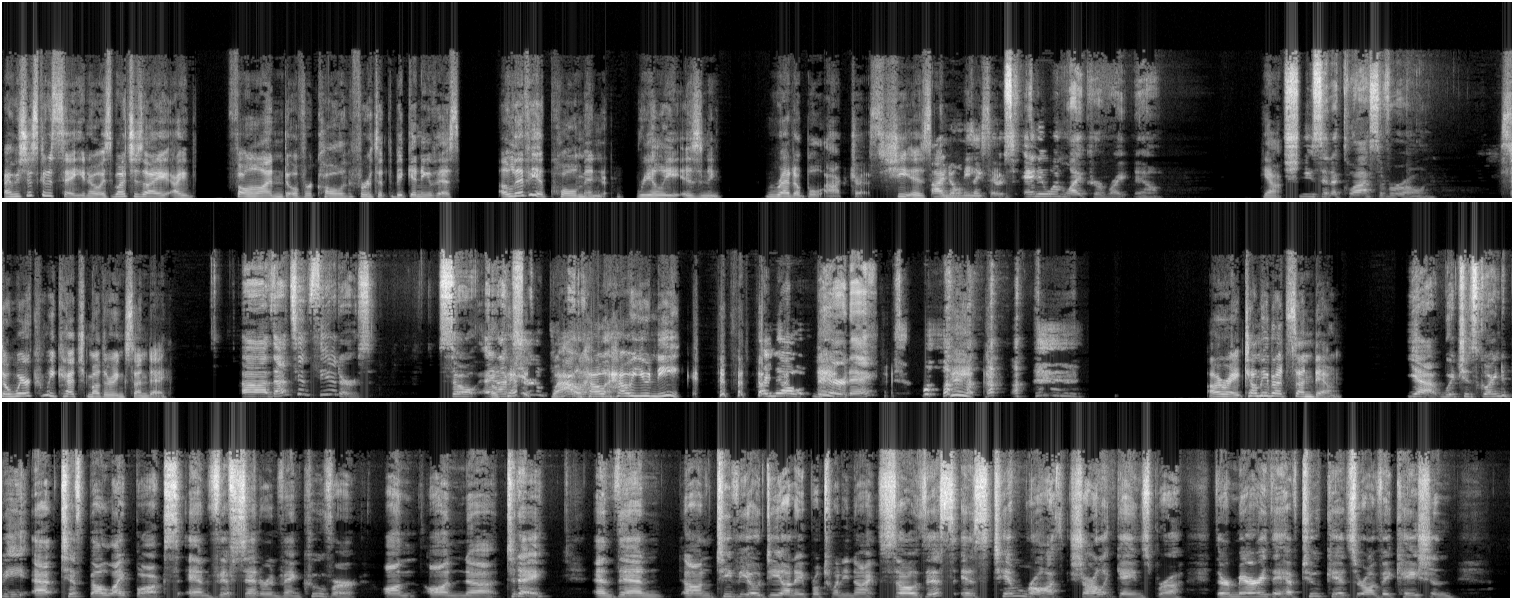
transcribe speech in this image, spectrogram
I was just going to say, you know, as much as I, I fawned over Colin Firth at the beginning of this, Olivia Colman really is an incredible actress. She is. I don't think there's anyone like her right now. Yeah, she's in a class of her own. So, where can we catch Mothering Sunday? Uh, that's in theaters. So, and okay. I'm sure wow, how how unique. I know, weird, eh? All right, tell me about Sundown. Yeah, which is going to be at TIFF Bell Lightbox and VIFF Center in Vancouver on on uh, today, and then on TVOD on April 29th. So this is Tim Roth, Charlotte Gainsbourg. They're married. They have two kids. They're on vacation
